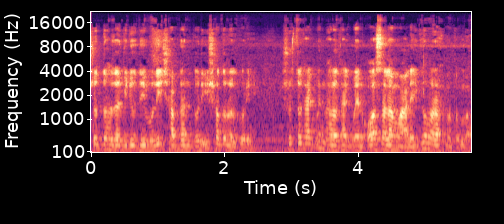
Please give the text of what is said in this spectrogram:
চোদ্দ হাজার ভিডিওতেই বলি, সাবধান করি, সতর্ক করি। সুস্থ থাকবেন, ভালো থাকবেন। ওয়াসালামু আলাইকুম রহমতুল্লাহ।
